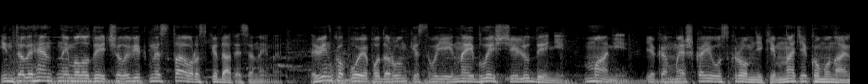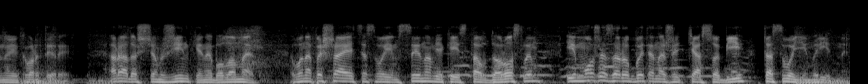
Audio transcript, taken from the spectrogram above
інтелігентний молодий чоловік не став розкидатися ними. Він купує подарунки своїй найближчій людині, мамі, яка мешкає у скромній кімнаті комунальної квартири. Радощам жінки не було меж. Вона пишається своїм сином, який став дорослим, і може заробити на життя собі та своїм рідним.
